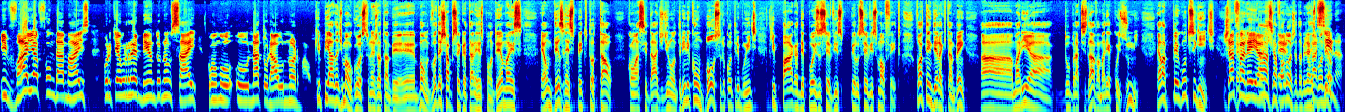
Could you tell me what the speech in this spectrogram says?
e vai afundar mais porque o remendo não sai como o natural, o normal. Que piada de mau gosto, né, JB? É, bom, vou deixar para o secretário responder, mas é um desrespeito total com a cidade de Londrina e com o bolso do contribuinte que paga depois o serviço pelo serviço mal feito. Vou atender aqui também a Maria do Bratislava, Maria Koizumi. Ela pergunta o seguinte: Já é, falei, Ah, já falou, é, já, já respondeu. Vacina?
